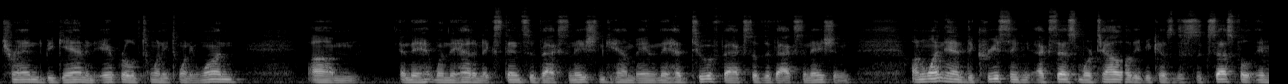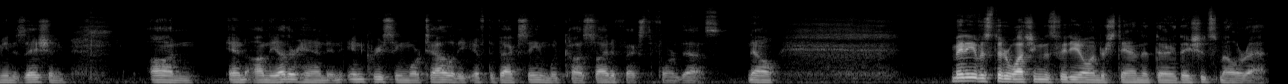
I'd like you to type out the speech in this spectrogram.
trend began in April of 2021. Um, and they when they had an extensive vaccination campaign, and they had two effects of the vaccination on one hand, decreasing excess mortality because of the successful immunization on and on the other hand, an increasing mortality if the vaccine would cause side effects to form deaths. Now, many of us that are watching this video understand that they they should smell a rat.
